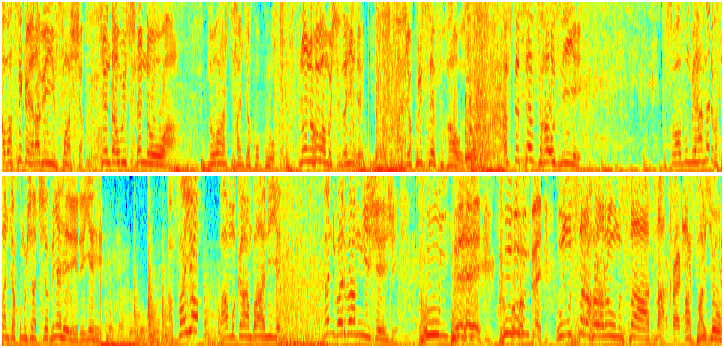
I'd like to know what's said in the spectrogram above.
Abasigaye arabifasha. Genda wice nowa nowa aratangira kuguruka noneho bamushyizeho indege aje kuri safe house. Afite safe house ye. Gusa bavumbuye hano batangira kumushakisha bamenya aherereye he. Avayo bamugambaniye. Kandi bari bamwijeje kumbe kumbe umusore ahora ari umusaza avayo.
